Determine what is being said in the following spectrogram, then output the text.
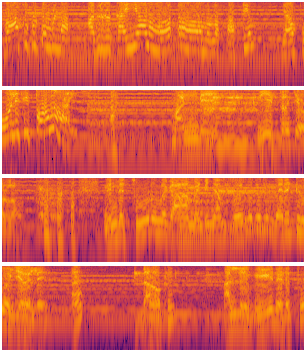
വാസുക്കുട്ടൻപിള്ള അതിലൊരു കയ്യാൾ മാത്രമാണെന്നുള്ള സത്യം ഞാൻ പോലീസിൽ തുറന്നു പറയും. മണ്ടി. നീ ഇത്രയ്ക്കേ ഉള്ളോ? നിന്റെ ചൂടൊന്ന് കാണാൻ വേണ്ടി ഞാൻ വെറുതെ വരട്ടി നോക്കിയതല്ലേ? നോക്കി നോക്ക്. നല്ലൊരു വീടെടുത്ത്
